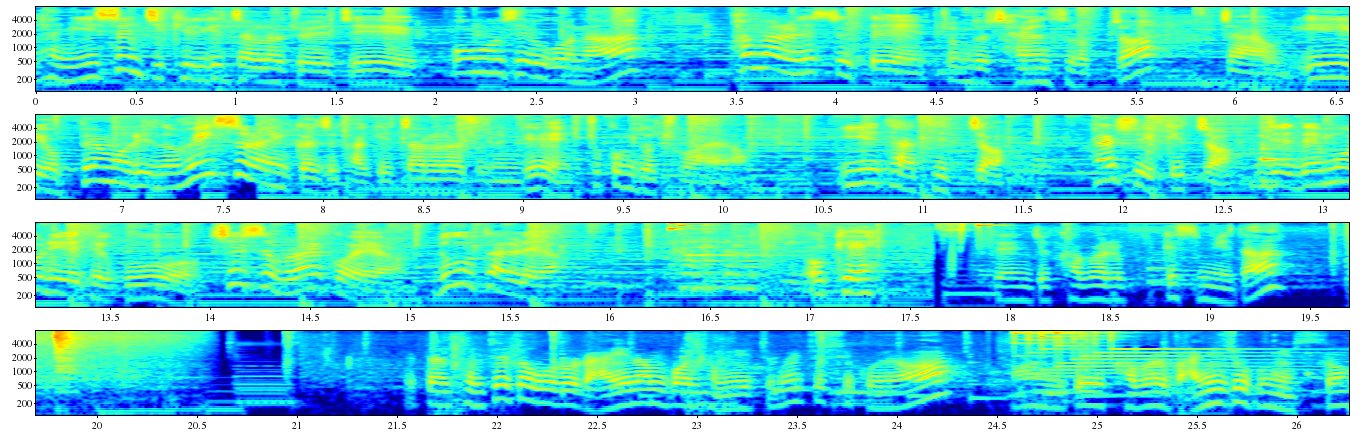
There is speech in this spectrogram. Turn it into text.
한 2cm 길게 잘라줘야지 뽕을 세우거나 파마를 했을 때 좀 더 자연스럽죠? 자, 이 옆에 머리는 페이스 라인까지 가게 잘라주는 게 조금 더 좋아요. 이해 다 됐죠? 할수 있겠죠? 이제 내 머리에 대고 실습을 할 거예요. 누구부터 할래요? 오케이. 네, 이제 가발을 벗겠습니다. 일단 전체적으로 라인 한번 정리 좀 해주시고요. 아, 이제 가발 많이 적응했어.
